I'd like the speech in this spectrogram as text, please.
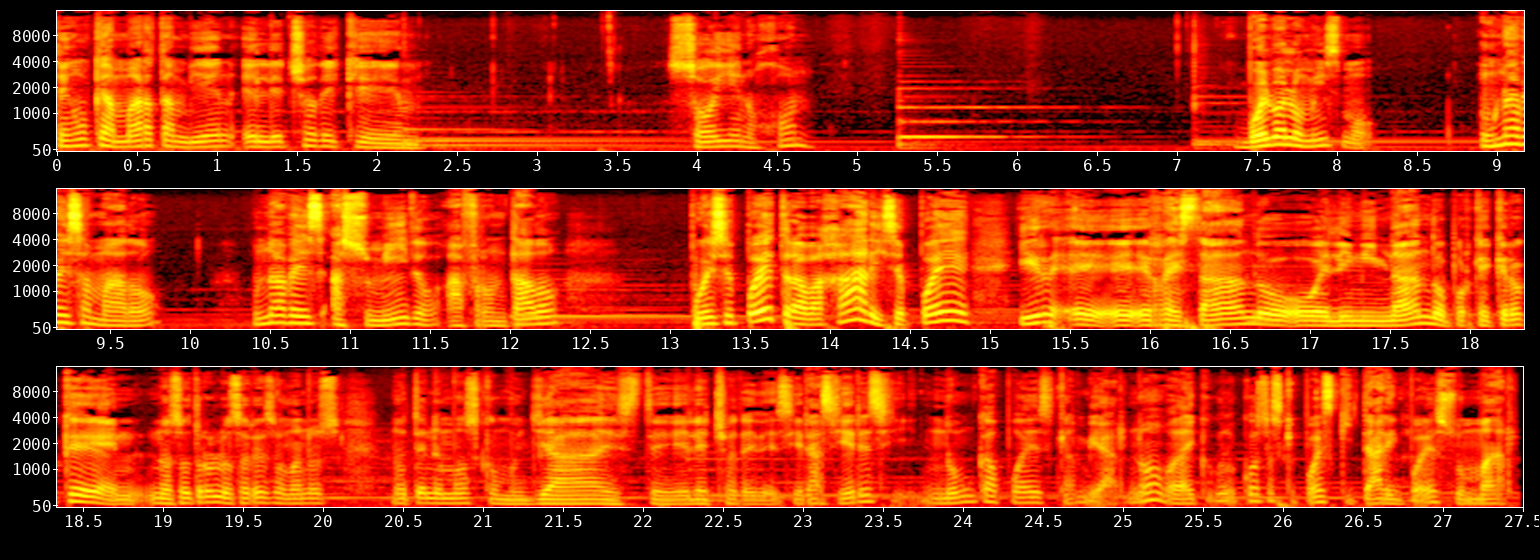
Tengo que amar también el hecho de que soy enojón. Vuelvo a lo mismo. Una vez amado, una vez asumido, afrontado, pues se puede trabajar y se puede ir eh, eh, restando o eliminando, porque creo que nosotros los seres humanos no tenemos como ya este, el hecho de decir así eres y nunca puedes cambiar, ¿no? Hay cosas que puedes quitar y puedes sumar,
